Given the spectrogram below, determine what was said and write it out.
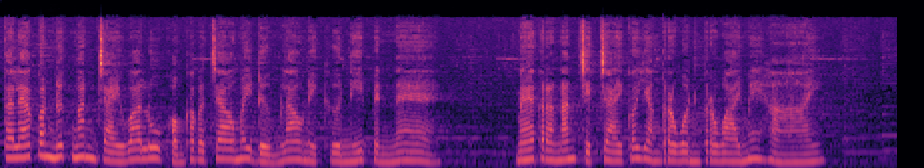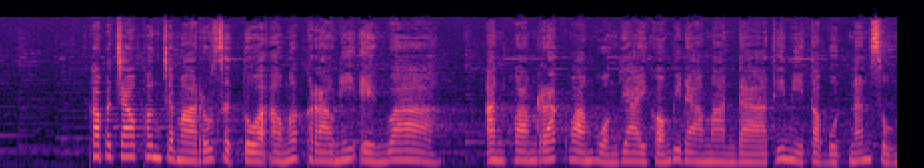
แต่แล้วก็นึกมั่นใจว่าลูกของข้าพเจ้าไม่ดื่มเหล้าในคืนนี้เป็นแน่ แม้กระนั้นจิตใจก็ยังกระวนกระวายไม่หาย ข้าพเจ้าเพิ่งจะมารู้สึกตัวเอาเมื่อคราวนี้เองว่า อันความรักความห่วงใยของบิดามารดาที่มีต่อบุตรนั้นสูง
